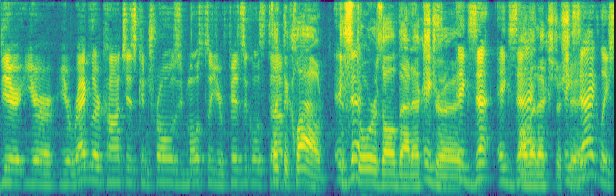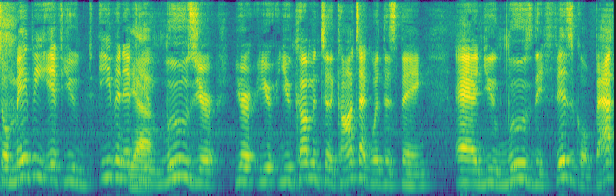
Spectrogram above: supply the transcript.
your your your regular conscious controls most of your physical stuff. it's like the cloud. It Exact- stores all that extra. Exact, exact, all that extra shit. Exactly. So maybe if you, even if Yeah. you lose your, your, you, you come into contact with this thing, and you lose the physical bat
